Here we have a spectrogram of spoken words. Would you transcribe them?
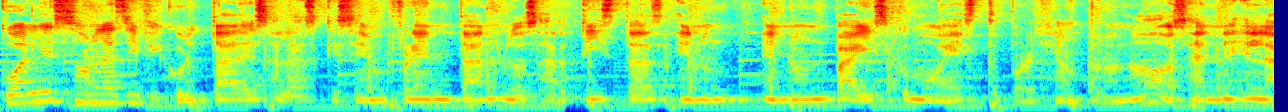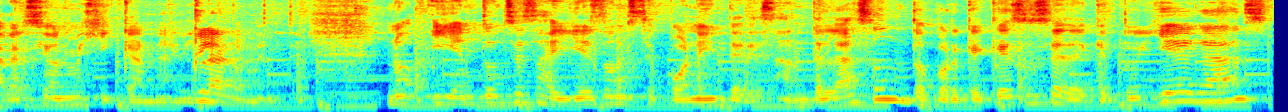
¿Cuáles son las dificultades a las que se enfrentan los artistas en un, en un país como este, por ejemplo, ¿no? O sea, en, la versión mexicana, evidentemente. ¿no? Y entonces ahí es donde se pone interesante el asunto, porque ¿qué sucede? Que tú llegas,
